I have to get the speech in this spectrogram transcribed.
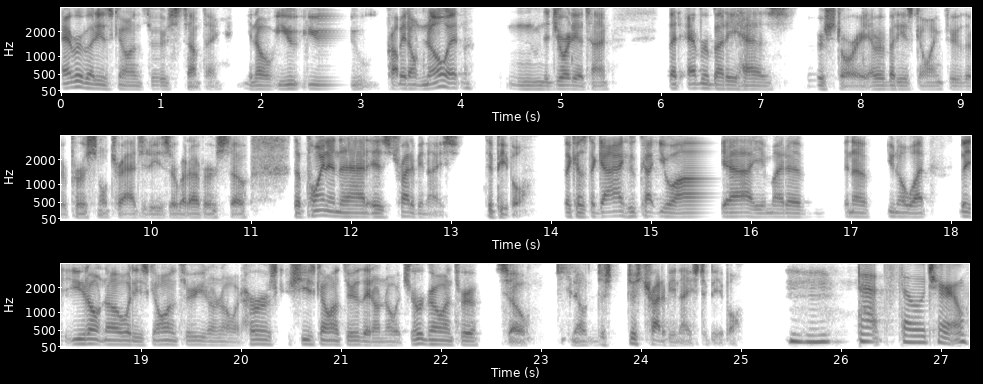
everybody is going through something. You know, you you, you probably don't know it majority of the time, but everybody has their story. Everybody is going through their personal tragedies or whatever. So the point in that is try to be nice to people because the guy who cut you off, yeah, he might have been a you know what, but you don't know what he's going through. You don't know what hers she's going through. They don't know what you're going through. So you know, just just try to be nice to people. Mm-hmm. That's so true.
